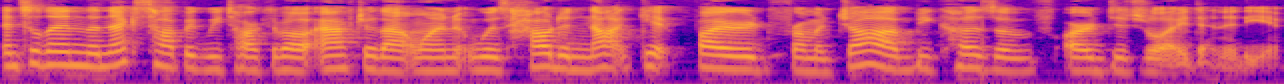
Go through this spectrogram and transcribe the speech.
and so then the next topic we talked about after that one was how to not get fired from a job because of our digital identity.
